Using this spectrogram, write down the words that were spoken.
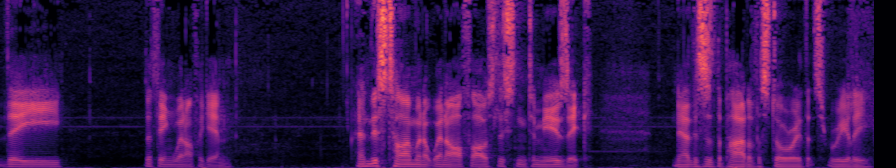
the the thing went off again. And this time when it went off, I was listening to music. Now, this is the part of the story that's really,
